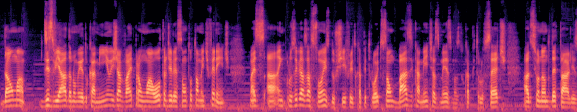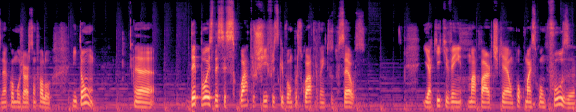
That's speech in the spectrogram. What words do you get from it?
dá uma desviada no meio do caminho e já vai para uma outra direção totalmente diferente. Mas, a, inclusive, as ações do chifre do capítulo 8 são basicamente as mesmas do capítulo 7, adicionando detalhes, né, como o Jarson falou. Então, é, depois desses quatro chifres que vão para os quatro ventos dos céus, e aqui que vem uma parte que é um pouco mais confusa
